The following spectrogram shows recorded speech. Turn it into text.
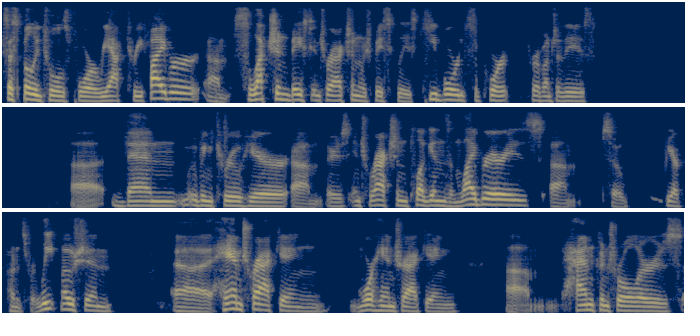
accessibility tools for React 3 Fiber, um, selection-based interaction, which basically is keyboard support for a bunch of these. Uh, then moving through here, um, there's interaction plugins and libraries. Um, so VR components for leap motion, uh, hand tracking, more hand tracking, um, hand controllers,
